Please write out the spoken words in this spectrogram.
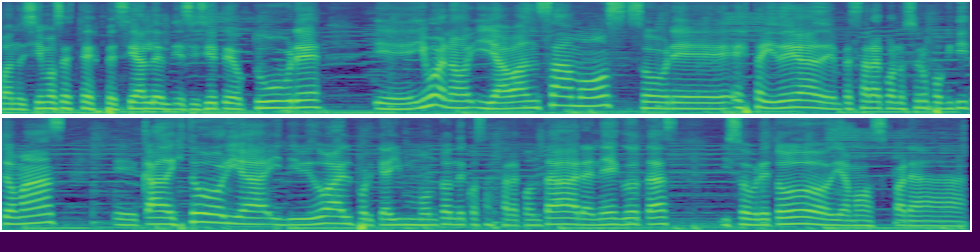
cuando hicimos este especial del 17 de octubre. Eh, y bueno, y avanzamos sobre esta idea de empezar a conocer un poquitito más eh, cada historia individual, porque hay un montón de cosas para contar, anécdotas, y sobre todo, digamos, para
